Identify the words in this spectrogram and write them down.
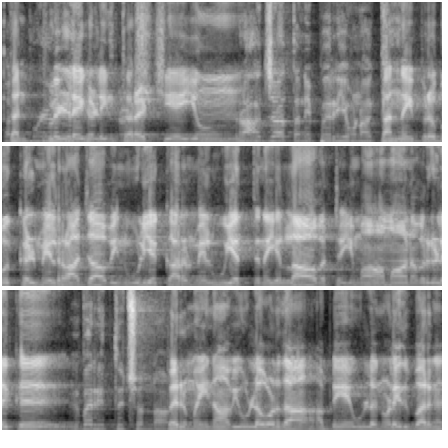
தன் பிள்ளைகளின் திரட்சியையும் ராஜா தன்னை பெரியவனாக்கி தன்னை பிரபுக்கள் மேல் ராஜாவின் ஊழியக்காரன் மேல் உயர்த்தின எல்லாவற்றையும் ஆமானவர்களுக்கு விவரித்து சொன்னான் பெருமை நாவி உள்ளவர் தான் அப்படியே உள்ள நுழைது பாருங்க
